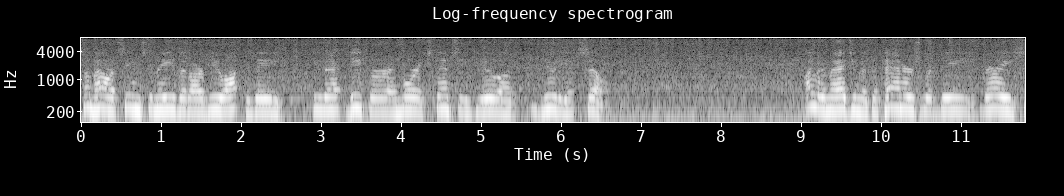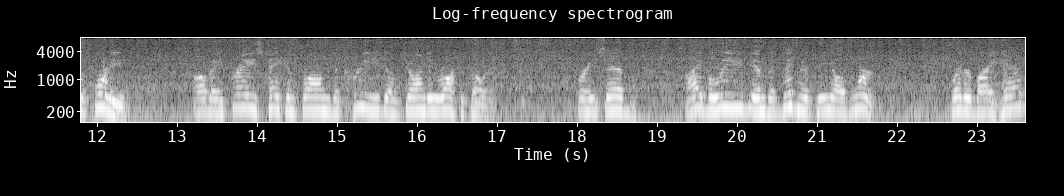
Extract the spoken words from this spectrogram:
Somehow it seems to me that our view ought to be to that deeper and more extensive view of beauty itself. I would imagine that the Tanners would be very supportive of a phrase taken from the creed of John D. Rockefeller, where he said, I believe in the dignity of work, whether by head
